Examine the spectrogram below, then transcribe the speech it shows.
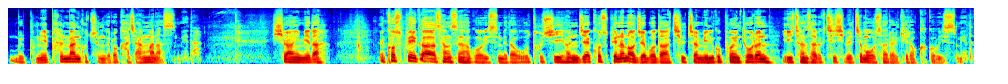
물품이 8만 9천 개로 가장 많았습니다. 시황입니다. 코스피가 상승하고 있습니다. 오후 2시 현재 코스피는 어제보다 7.19포인트 오른 2471.54를 기록하고 있습니다.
